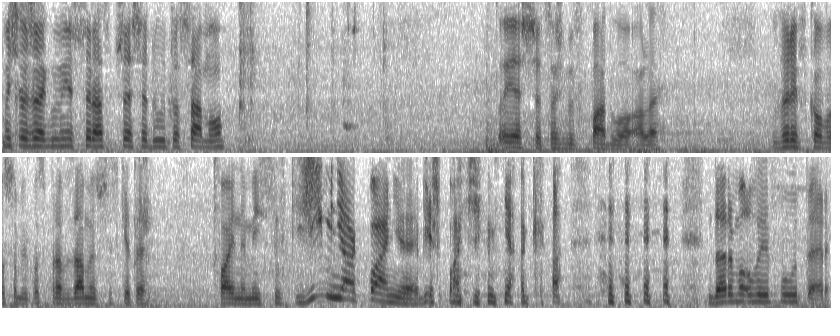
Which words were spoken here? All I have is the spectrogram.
Myślę, że jakbym jeszcze raz przeszedł to samo, to jeszcze coś by wpadło, ale wyrywkowo sobie posprawdzamy wszystkie te fajne miejscówki. Zimniak, panie! Bierz pan ziemniaka. Darmowy futer.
